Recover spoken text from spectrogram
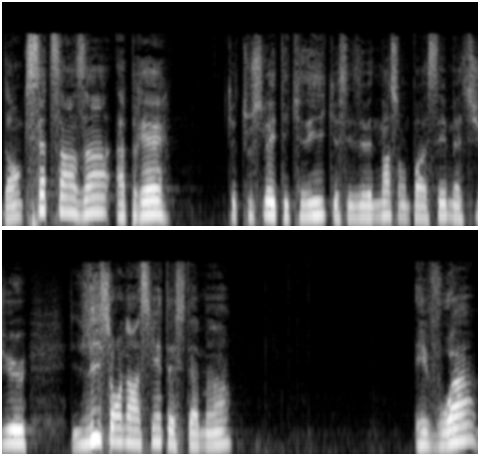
Donc, 700 ans après que tout cela est écrit, que ces événements sont passés, Matthieu lit son Ancien Testament et voit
